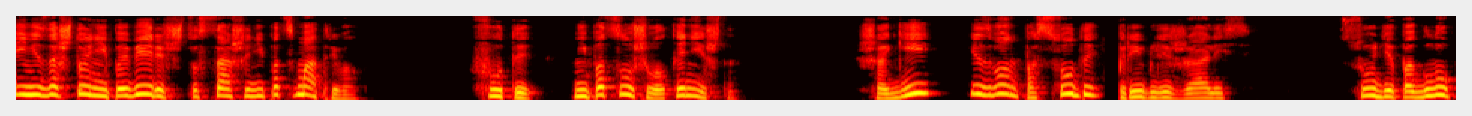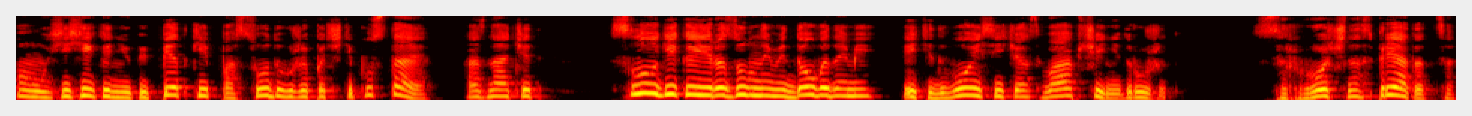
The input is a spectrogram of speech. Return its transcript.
И ни за что не поверит, что Саша не подсматривал. Фу ты, не подслушивал, конечно. Шаги и звон посуды приближались. Судя по глупому хихиканью пипетки, посуда уже почти пустая, а значит, с логикой и разумными доводами эти двое сейчас вообще не дружат. Срочно спрятаться.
